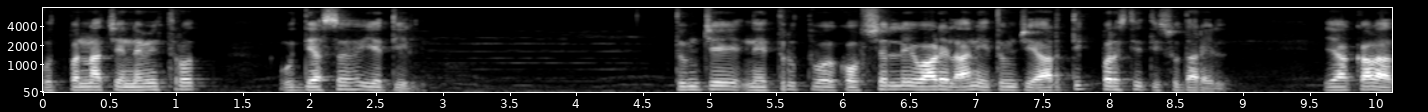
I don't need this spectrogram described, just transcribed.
उत्पन्नाचे नवीन स्रोत उद्यासह येतील. तुमचे नेतृत्व कौशल्य वाढेल आणि तुमची आर्थिक परिस्थिती सुधारेल. या काळात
